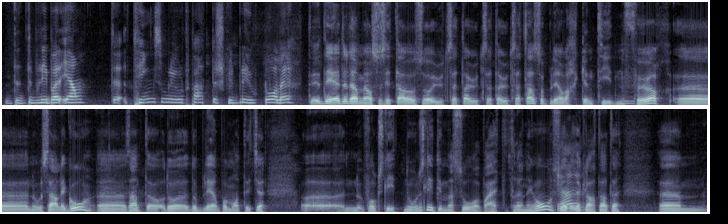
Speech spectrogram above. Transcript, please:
det, det blir bare igjen Ting som blir gjort på etterskudd, blir gjort dårlig. det, det er det der med å sitte og så utsette, utsette, utsette, så blir verken tiden før øh, noe særlig god. Øh, sant? Og da, blir det på en måte ikke øh, folk sliter, Noen sliter jo med å sove etter trening òg, så Ja, det er klart at det, Um,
